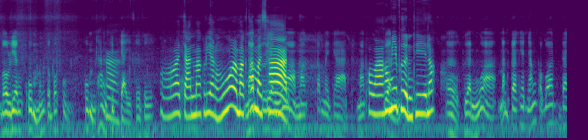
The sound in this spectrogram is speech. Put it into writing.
เบาเลี้ยงคุ้มมันก็บ่คุ้มคุ้มทั้งค่ะจิตใจซื่ออ๋ออาจารย์มักเลี้ยงงัวมักๆธรรมชาติเลี้ยงงัวมักธรรมชาติมักเพราะว่าเขามีพื้นที่เนาะเออเพื่อนงัวมันก็เฮ็ดหยังก็บ่ได้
